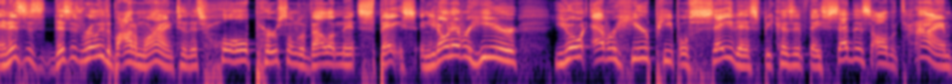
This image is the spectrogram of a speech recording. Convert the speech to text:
and this is this is really the bottom line to this whole personal development space. And you don't ever hear you don't ever hear people say this because if they said this all the time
